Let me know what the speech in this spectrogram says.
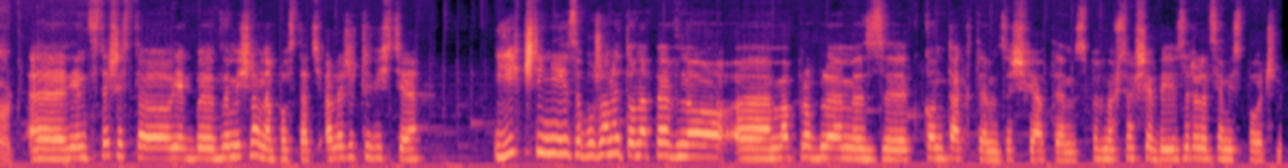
Tak. e, więc też jest to jakby wymyślona postać, ale rzeczywiście, jeśli nie jest zaburzony, to na pewno e, ma problemy z kontaktem ze światem, z pewnością siebie i z relacjami społecznymi.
